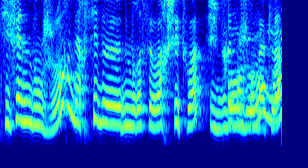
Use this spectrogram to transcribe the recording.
Tiffaine, bonjour. Merci de, me recevoir chez toi. Je suis très contente d'être là.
